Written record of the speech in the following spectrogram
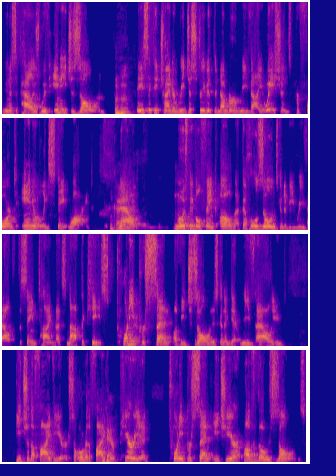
municipalities within each zone, mm-hmm. basically trying to redistribute the number of revaluations performed annually statewide. Okay. Now, most people think, oh, that the whole zone is going to be revalued at the same time. That's not the case. 20% of each zone is going to get revalued each of the five years. So over the five year period, 20% each year of those zones.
